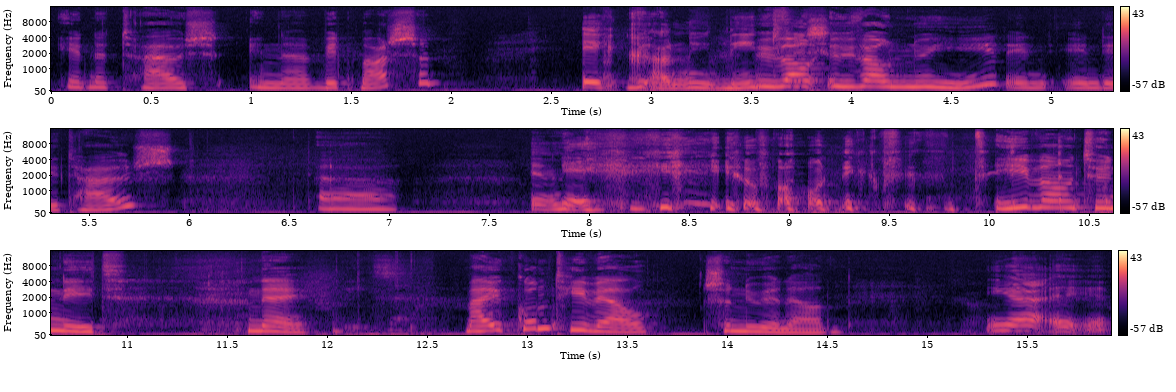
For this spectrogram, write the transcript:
in het huis in Witmarsum. Ik kan u niet... U, woont, u woont nu hier in, in dit huis. Eh, Nee, hier woon ik niet. hier woont u niet. Nee. Maar u komt hier wel, zo nu en dan. Ja, eh, eh,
